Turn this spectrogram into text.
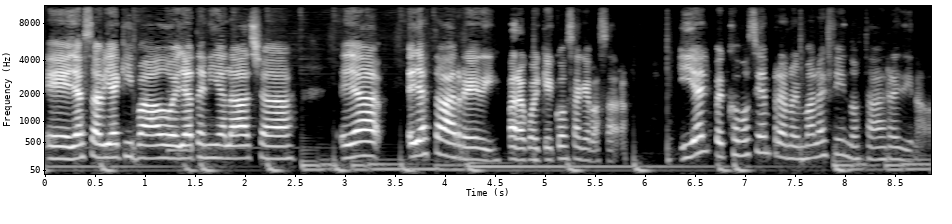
eh, ella se había equipado, ella tenía el hacha, ella, ella estaba ready para cualquier cosa que pasara. Y él, pues como siempre, anormal al fin, no estaba ready nada.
